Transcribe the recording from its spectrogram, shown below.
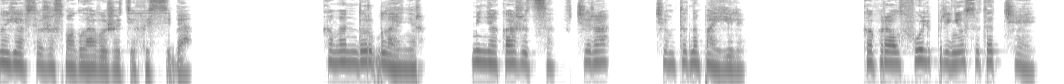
но я все же смогла выжать их из себя. «Командор Блайнер, меня, кажется, вчера чем-то напоили. Капрал Фоль принес этот чай,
